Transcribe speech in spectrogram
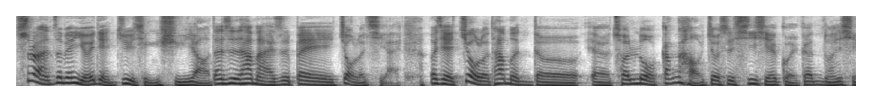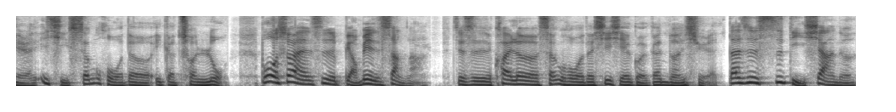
虽然这边有一点剧情需要，但是他们还是被救了起来，而且救了他们的呃村落，刚好就是吸血鬼跟暖血人一起生活的一个村落。不过虽然是表面。面上啊，就是快乐生活的吸血鬼跟暖血人，但是私底下呢，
